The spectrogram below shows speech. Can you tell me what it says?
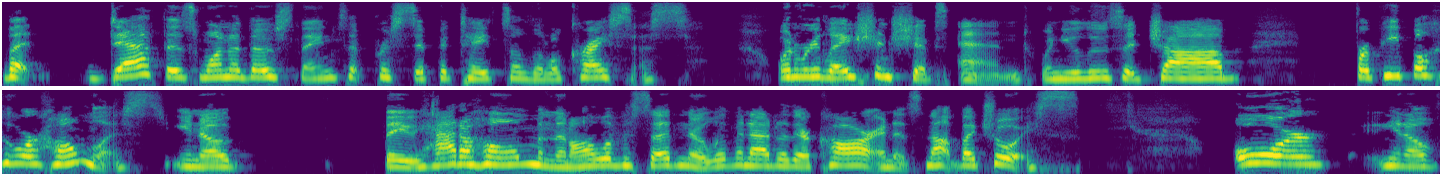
But death is one of those things that precipitates a little crisis. When relationships end when you lose a job for people who are homeless. You know they had a home and then all of a sudden they're living out of their car and it's not by choice. Or you know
